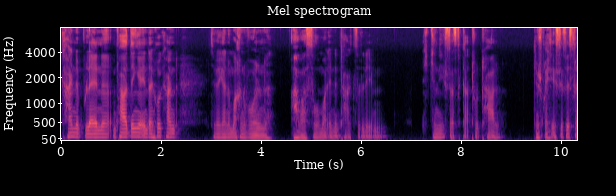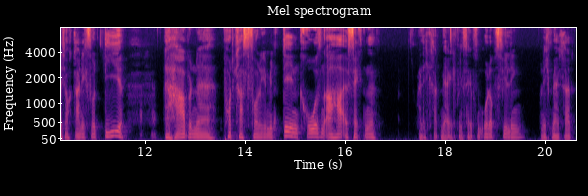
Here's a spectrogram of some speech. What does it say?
keine Pläne, ein paar Dinge in der Rückhand, die wir gerne machen wollen aber so mal in den Tag zu leben, ich genieße das gerade total. Dementsprechend ist es jetzt vielleicht auch gar nicht so die erhabene Podcast-Folge mit den großen Aha-Effekten, weil ich gerade merke, ich bin selbst im Urlaubsfeeling und ich merke gerade,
